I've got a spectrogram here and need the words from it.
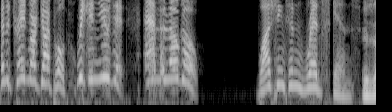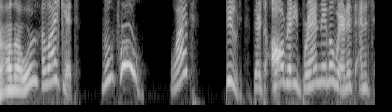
and the trademark got pulled. We can use it! And the logo! Washington Redskins. Is that how that works? I like it. Moo-foo! What? Dude, there's already brand name awareness and it's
